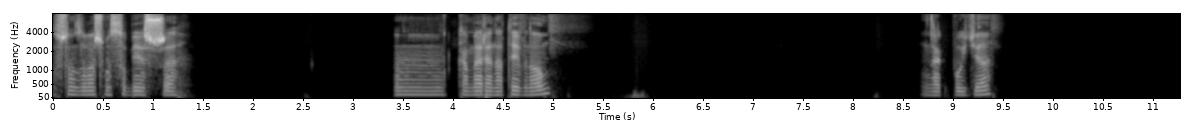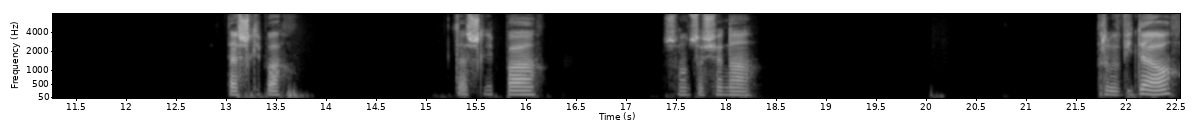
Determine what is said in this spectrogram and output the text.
Zresztą zobaczmy sobie jeszcze yy, kamerę natywną. Jak pójdzie. Też lipa. Też lipa. Przełączę się na tryb wideo.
